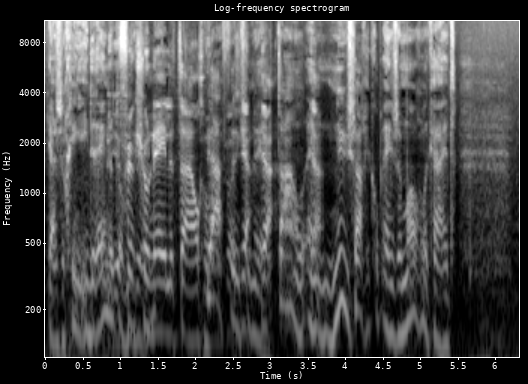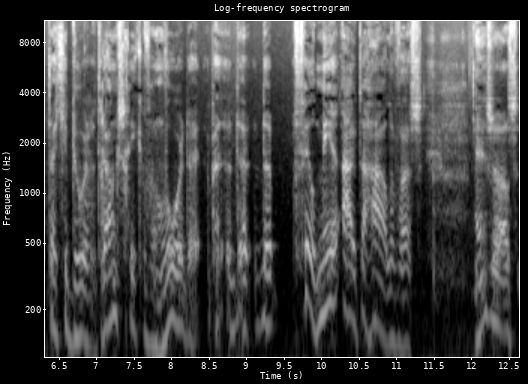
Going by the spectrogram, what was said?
Ja, zo ging iedereen het. Functionele taal gewoon. Ja, functionele Ja, taal. En Ja. nu zag ik opeens een mogelijkheid... dat je door het rangschikken van woorden... er, veel meer uit te halen was. Hè, zoals,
